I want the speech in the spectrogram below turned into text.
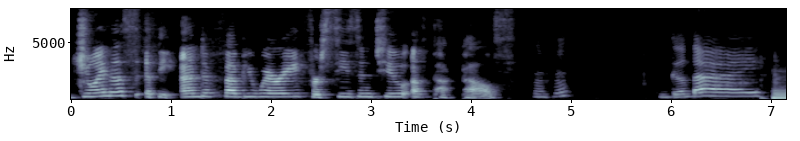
Join us at the end of February for season two of Puck Pals. hmm Goodbye.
